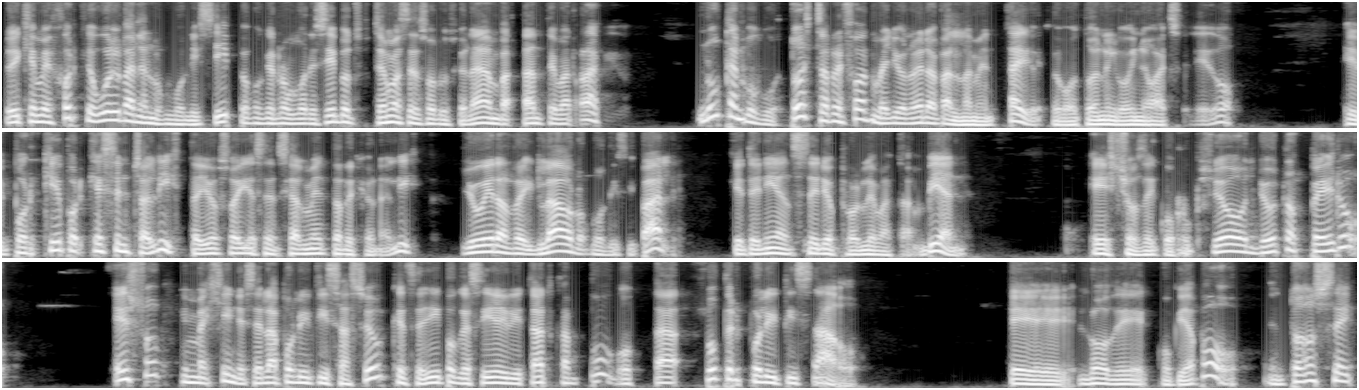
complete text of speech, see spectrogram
Pero es que mejor que vuelvan a los municipios, porque en los municipios los temas se solucionaban bastante más rápido. Nunca me gustó esta reforma, yo no era parlamentario, se votó en el gobierno Bachelet eh, ¿Por qué? Porque es centralista, yo soy esencialmente regionalista. Yo hubiera arreglado los municipales, que tenían serios problemas también, hechos de corrupción y otros, pero eso, imagínense, la politización que se dijo que se iba a evitar tampoco, está súper politizado eh, lo de Copiapó. Entonces,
